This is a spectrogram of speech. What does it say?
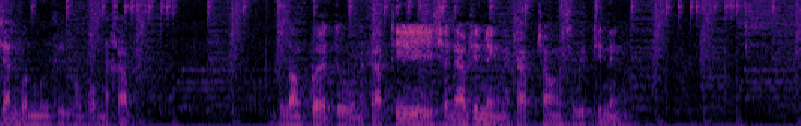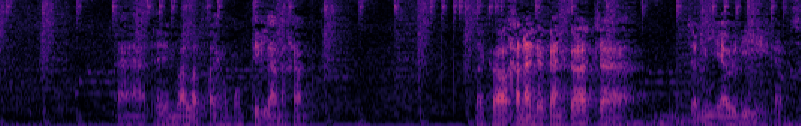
ชันบนมือถือของผมนะครับจะลองเปิดดูนะครับที่ช anel ที่ 1 นะครับ ช่องสวิตช์ที่1อ่ จะเห็นว่าหลอดไฟของผมติดแล้วนะครับ แล้วก็ขนาดเดียวกันก็จะจะมี LED ครับแส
